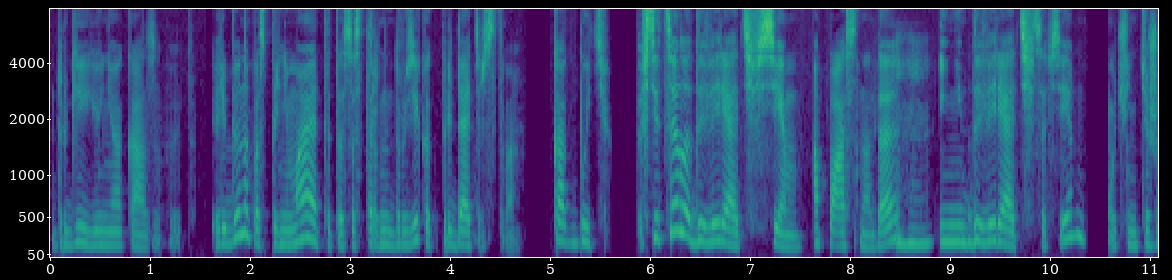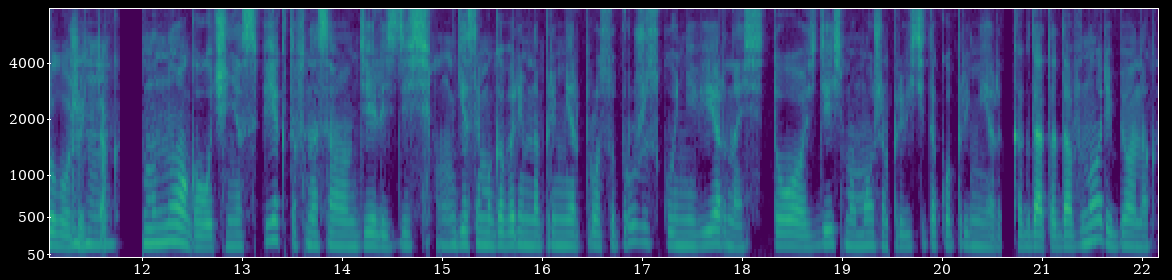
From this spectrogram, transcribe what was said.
другие ее не оказывают. Ребенок воспринимает это со стороны друзей как предательство. Как быть? Всецело доверять всем опасно, да? Угу. И не доверять совсем очень тяжело жить Мгм. так. Много очень аспектов на самом деле здесь. Если мы говорим, например, про супружескую неверность, то здесь мы можем привести такой пример. Когда-то давно ребенок,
